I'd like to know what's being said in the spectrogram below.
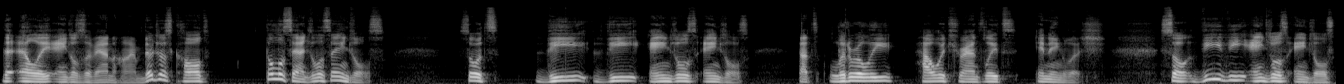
the LA Angels of Anaheim. They're just called the Los Angeles Angels. So it's the the Angels Angels. That's literally how it translates in English. So the the Angels Angels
